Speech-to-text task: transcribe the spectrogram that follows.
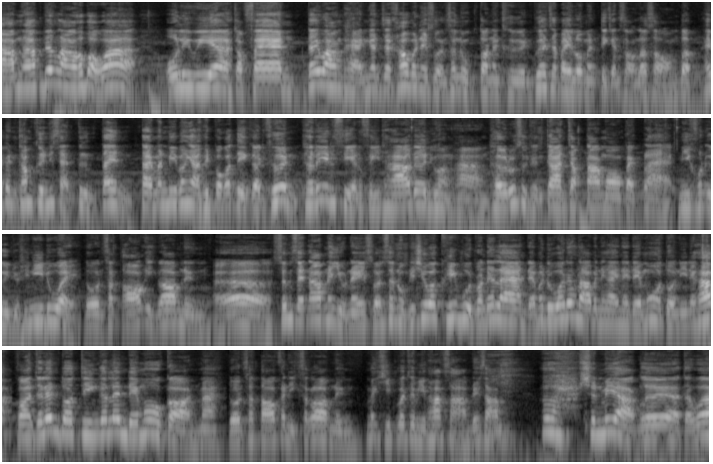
3ครับเรื่องราวเขาบอกว่า โอลิเวียกับแฟน ได้วางแผนกันจะเข้าไปในสวนสนุกตอนกลางคืน เพื่อจะไปโรแมนติกกัน2ต่อ2แบบให้เป็นค่ำคืนที่แสนตื่นเต้น แต่มันมีบางอย่างผิดปกติเกิดขึ้น เธอได้ยินเสียงฝีเท้าเดินอยู่ห่างๆ เธอรู้สึกถึงการจับตามองแปลกๆ มีคนอื่นอยู่ที่นี่ด้วย โดนสต็อกอีกรอบหนึ่งเออ ซึ่งเซตอัพเนี่ยอยู่ในสวนสนุกที่ชื่อว่าครี w วูดวันเดอร์แลนด์เดี๋ยวมาดูว่าเรื่องราวเป็นยังไงในเดโมตัวนี้นะครับ ก่อนจะเล่นตัวจริงก็เล่นเดโมก่อนมา โดนสต็อกกันอีกสักรอบหนึ่งไม่คิดว่าจะมีภาคสามด้วยซ้ำ ฉันไม่อยากเลยอะแต่ว่า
